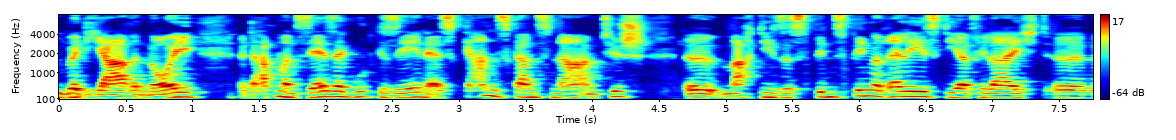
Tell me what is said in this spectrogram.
über die Jahre neu. Da hat man es sehr, sehr gut gesehen. Er ist ganz, ganz nah am Tisch, äh, macht diese Spin-Spin-Rallies, die er vielleicht äh,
